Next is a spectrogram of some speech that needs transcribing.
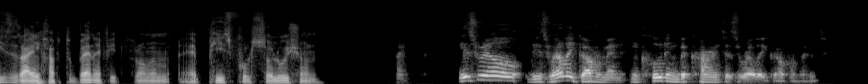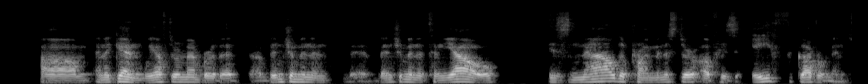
Israel have to benefit from a peaceful solution? Israel, the Israeli government, including the current Israeli government, um, and again, we have to remember that uh, Benjamin and uh, Benjamin Netanyahu is now the prime minister of his eighth government.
